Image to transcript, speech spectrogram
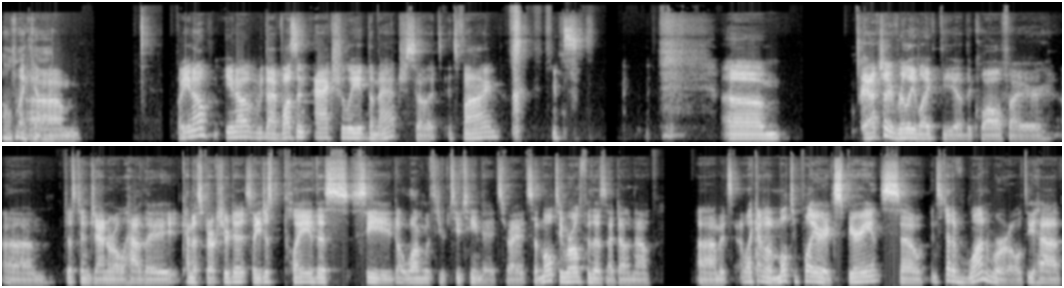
oh my god. um, but you know, you know that wasn't actually the match, so it's it's fine. It's- um, I actually really like the uh, the qualifier, um, just in general, how they kind of structured it. So you just play this seed along with your two teammates, right? So multi world for those that don't know, um, it's like kind of a multiplayer experience. So instead of one world, you have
